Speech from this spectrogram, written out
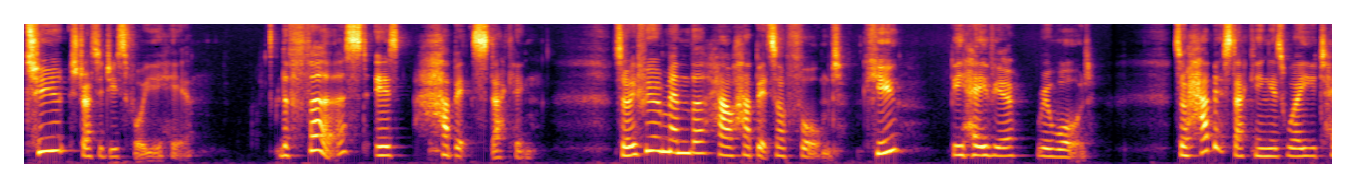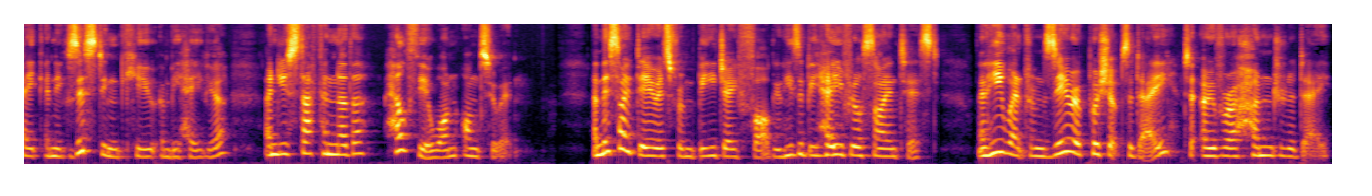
two strategies for you here. The first is habit stacking. So if you remember how habits are formed cue, behavior, reward. So habit stacking is where you take an existing cue and behavior and you stack another healthier one onto it. And this idea is from BJ Fogg, and he's a behavioral scientist. And he went from zero push ups a day to over 100 a day.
